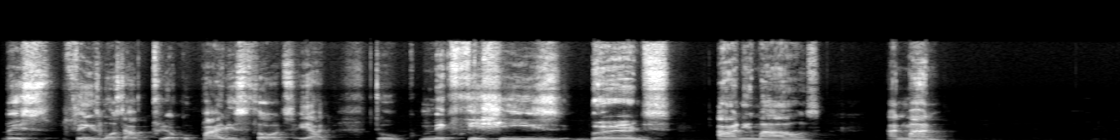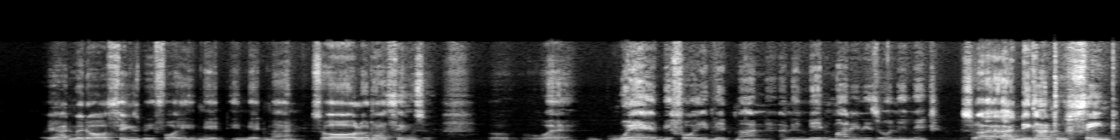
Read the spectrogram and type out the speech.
these things must have preoccupied his thoughts. He had to make fishes, birds, animals, and man. He had made all things before he made he made man. So all other things uh, were were before he made man, and he made man in his own image. So I, I began to think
